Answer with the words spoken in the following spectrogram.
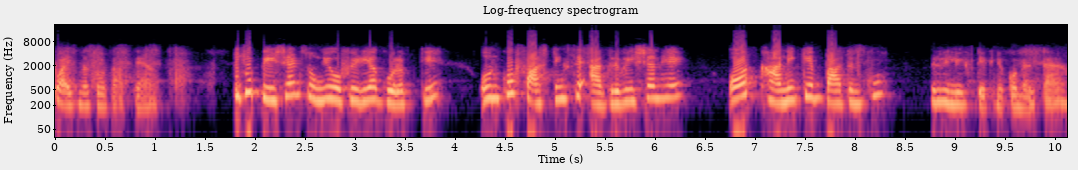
पॉइजनस हो जाते हैं। तो जो पेशेंट्स होंगे ओफीडिया ग्रुप के, उनको फास्टिंग से एग्रीवेशन है और खाने के बाद उनको रिलीफ देखने को मिलता है।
